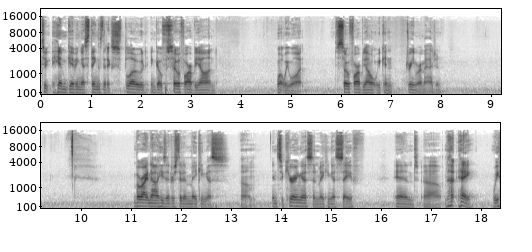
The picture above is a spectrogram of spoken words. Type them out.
to Him giving us things that explode and go so far beyond what we want, so far beyond what we can dream or imagine. But right now, He's interested in making us, um, in securing us and making us safe. And uh, hey, we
